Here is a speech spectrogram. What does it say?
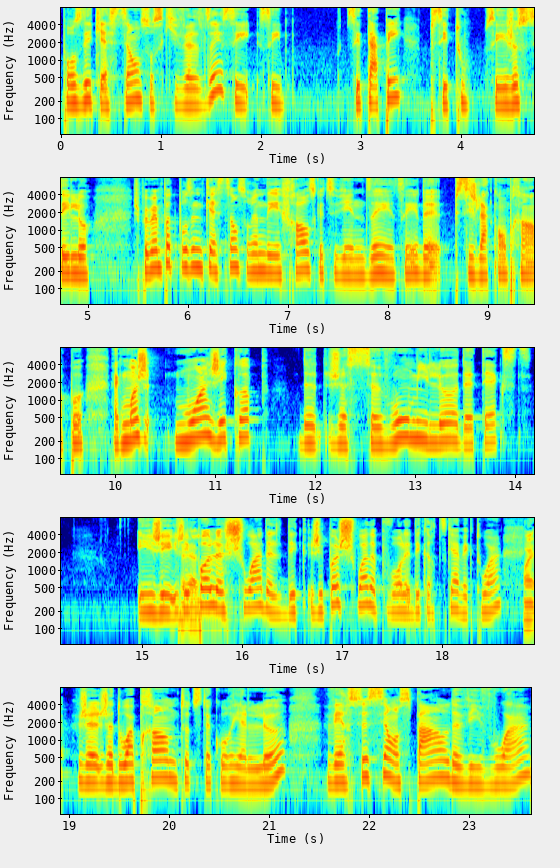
poser des questions sur ce qu'ils veulent dire, c'est c'est c'est taper puis c'est tout, c'est juste c'est là. Je peux même pas te poser une question sur une des phrases que tu viens de dire, tu sais, de puis si je la comprends pas. Fait que moi je moi j'écope de je ce vomi là de texte et j'ai j'ai pas le choix de le déc- j'ai pas le choix de pouvoir le décortiquer avec toi Ouais. je, je dois prendre tout ce courriel-là versus si on se parle de vive voix,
